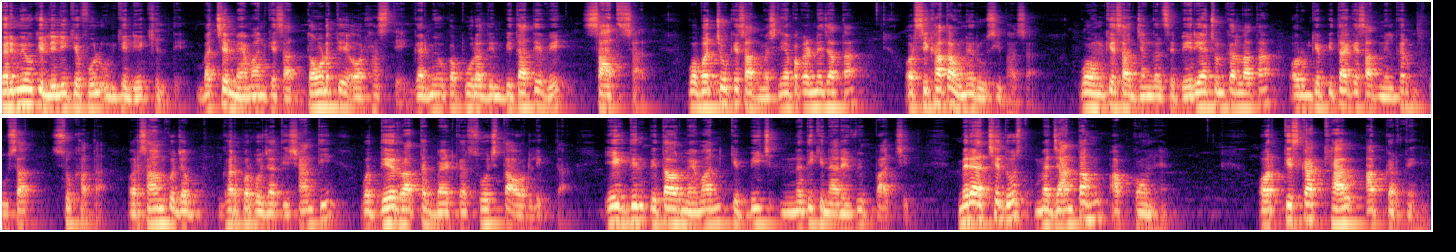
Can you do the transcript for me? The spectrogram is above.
गर्मियों की लिली के फूल उनके लिए खिलते। बच्चे मेहमान के साथ दौड़ते और हँसते। गर्मियों का पूरा दिन बिताते हुए साथ साथ। वह बच्चों के साथ मछलियाँ पकड़ने जाता और सिखाता उन्हें रूसी भाषा। वह उनके साथ जंगल से बेरिया चुनकर लाता और उनके पिता के साथ मिलकर भूसा सुखाता। और शाम को जब घर पर हो जाती शांति, वह देर रात तक बैठकर सोचता और लिखता। एक दिन पिता और मेहमान के बीच नदी किनारे हुई बातचीत। मेरे अच्छे दोस्त, मैं जानता हूँ आप कौन हैं और किसका ख्याल आप करते हैं।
